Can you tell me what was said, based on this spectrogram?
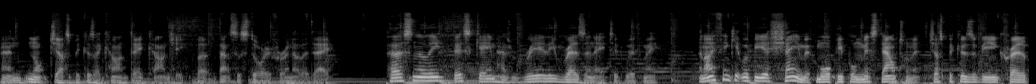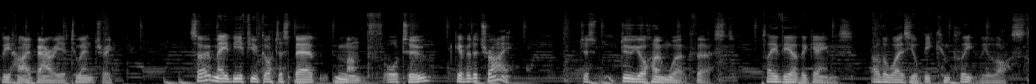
and not just because I can't date kanji, but that's a story for another day. Personally, this game has really resonated with me, and I think it would be a shame if more people missed out on it just because of the incredibly high barrier to entry. So maybe if you've got a spare month or two, give it a try. Just do your homework first. Play the other games, otherwise you'll be completely lost.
